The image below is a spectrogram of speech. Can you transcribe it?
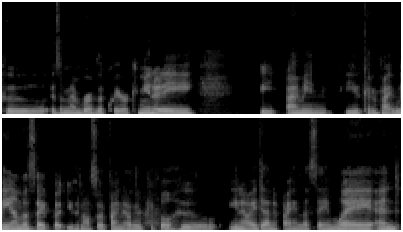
who is a member of the queer community, I mean, you can find me on the site, but you can also find other people who, you know, identify in the same way. And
